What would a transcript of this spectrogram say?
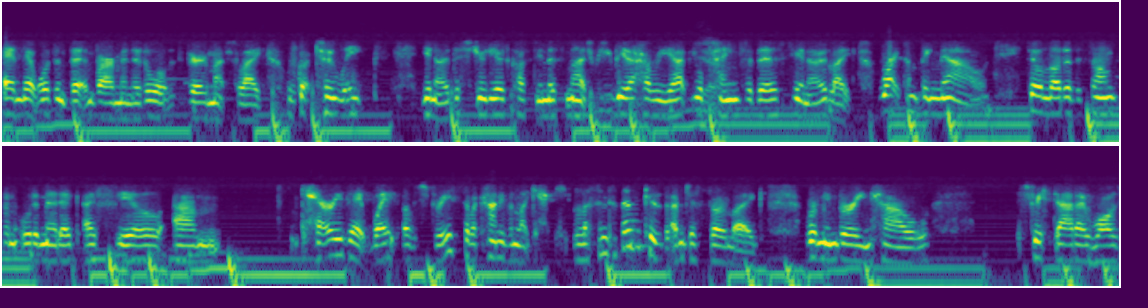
And that wasn't the environment at all. It was very much like, we've got two weeks you know, the studio's costing this much. You better hurry up. You're Yeah. paying for this. You know, like write something now. So a lot of the songs on automatic, I feel, um, carry that weight of stress. So I can't even like listen to them because I'm just so like remembering how stressed out I was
